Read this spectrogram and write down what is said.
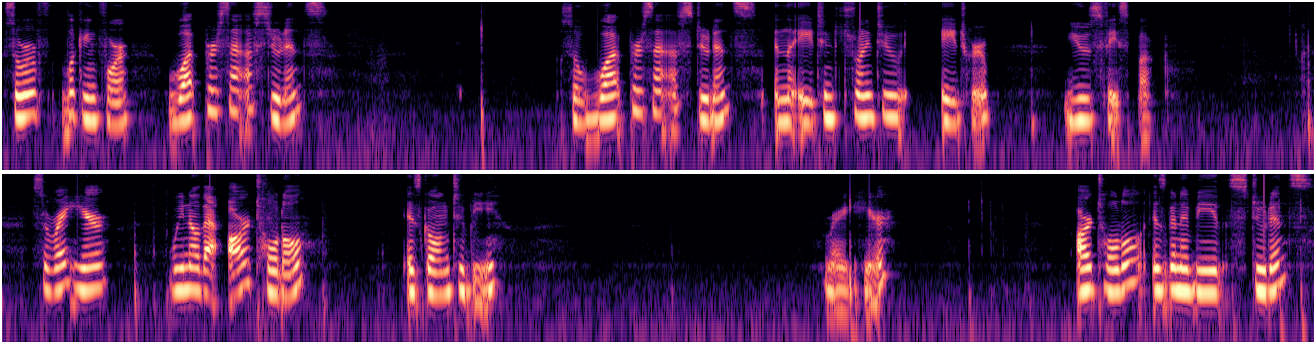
So we're looking for what percent of students, so what percent of students in the 18 to 22 age group use Facebook. So right here, we know that our total is going to be right here. Our total is going to be students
